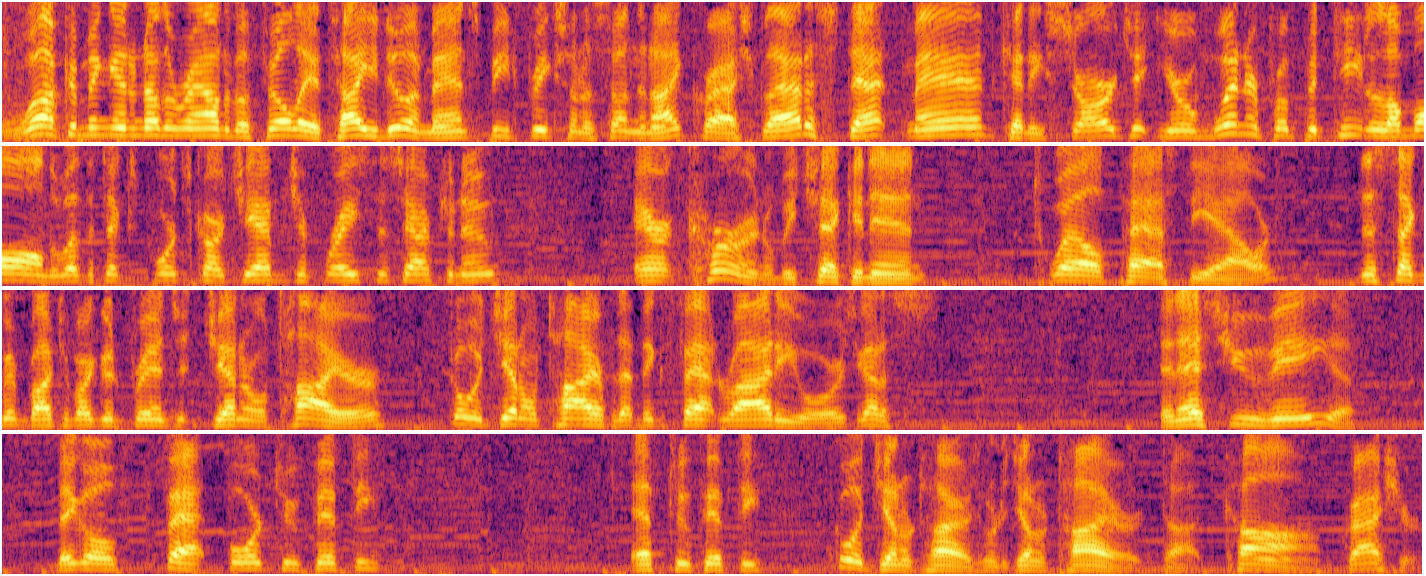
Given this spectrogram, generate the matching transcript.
Welcoming in another round of affiliates. How you doing, man? Speed Freaks on a Sunday night. Crash Gladys, Statman, Kenny Sargent. Your winner from Petit Le Mans, the WeatherTech Sports Car Championship race this afternoon. Eric Curran will be checking in 12 past the hour. This segment brought to you by our good friends at General Tire. Go with General Tire for that big fat ride of yours. You got a, an SUV, a big old fat Ford 250, F250. Go with General Tires. Go to generaltire.com. Crasher.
